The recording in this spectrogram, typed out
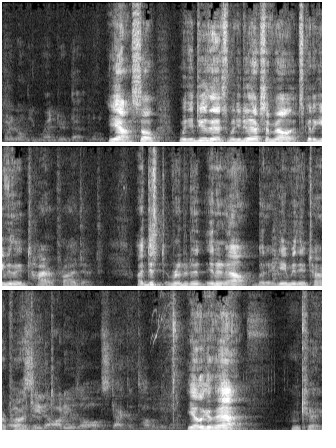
But it only rendered that little. Yeah. So when you do this, when you do XML, it's going to give you the entire project. I just rendered it in and out, but it gave me the entire project. Oh, see, project. the audio's all stacked on top of it now. Yeah, look at that. Okay.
